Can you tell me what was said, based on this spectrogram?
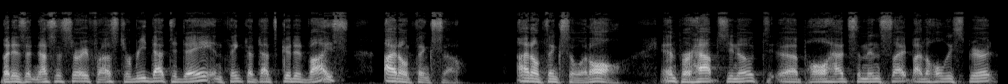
But is it necessary for us to read that today and think that that's good advice? I don't think so. I don't think so at all. And perhaps, you know, uh, Paul had some insight by the Holy Spirit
